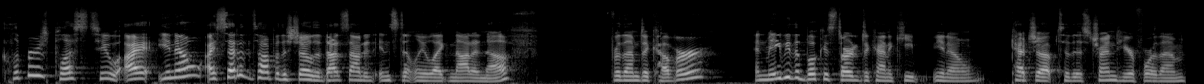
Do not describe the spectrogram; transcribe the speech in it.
Clippers plus two. I, you know, I said at the top of the show that that sounded instantly like not enough for them to cover. And maybe the book has started to kind of keep, you know, catch up to this trend here for them.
